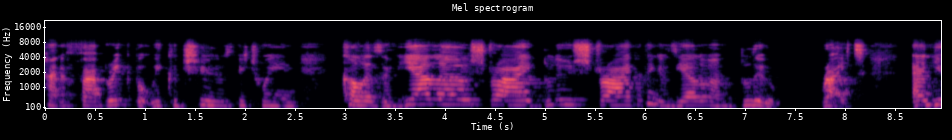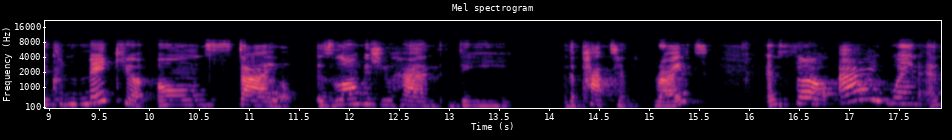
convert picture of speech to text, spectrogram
kind of fabric, but we could choose between colors of yellow stripe, blue stripe. I think it was yellow and blue, right? And you could make your own style as long as you had the the pattern, right? And so I went and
